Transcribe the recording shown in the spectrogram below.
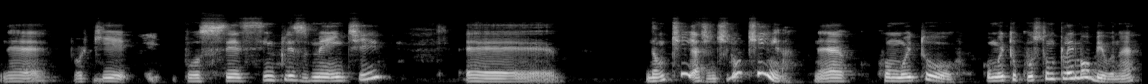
né, porque você simplesmente é, não tinha, a gente não tinha, né, com muito, com muito custo um Playmobil, né,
